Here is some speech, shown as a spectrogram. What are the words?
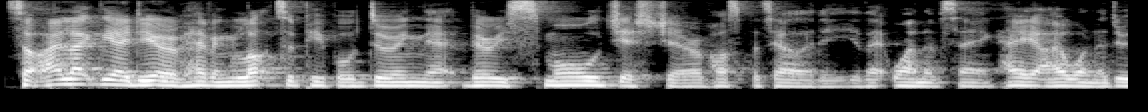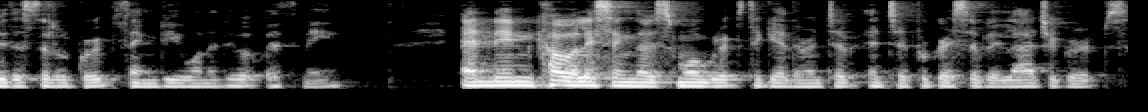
So I like the idea of having lots of people doing that very small gesture of hospitality, that one of saying, Hey, I want to do this little group thing. Do you want to do it with me? And then coalescing those small groups together into, into progressively larger groups.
